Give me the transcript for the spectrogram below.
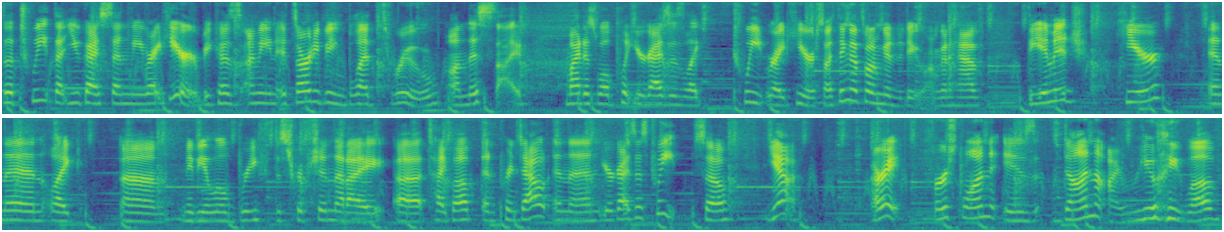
the tweet that you guys send me right here? Because, I mean, it's already being bled through on this side. Might as well put your guys' like tweet right here. So I think that's what I'm gonna do. I'm gonna have the image here and then like um, maybe a little brief description that I uh, type up and print out, and then your guys' tweet. So, yeah. All right, first one is done. I really love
